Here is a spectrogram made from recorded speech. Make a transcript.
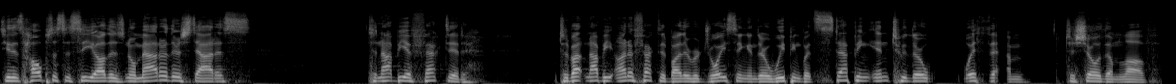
See, this helps us to see others, no matter their status, to not be affected to not be unaffected by their rejoicing and their weeping, but stepping into their with them to show them love.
